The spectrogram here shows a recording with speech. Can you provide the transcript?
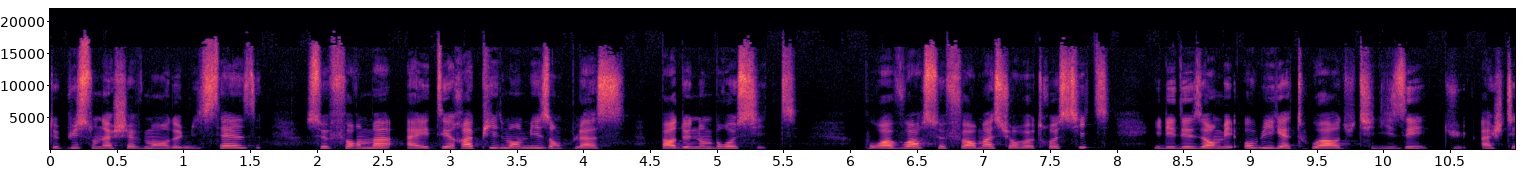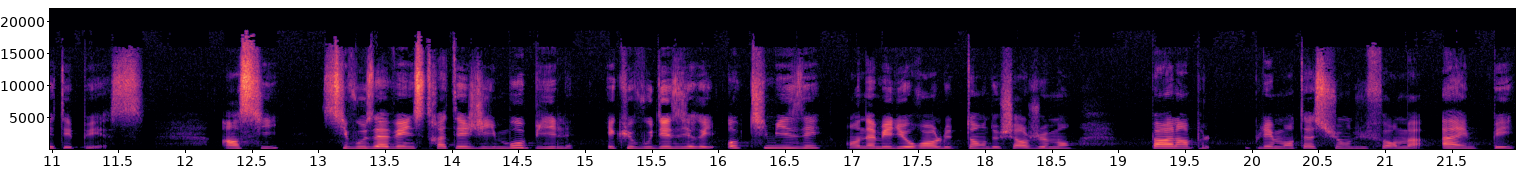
Depuis son achèvement en 2016, ce format a été rapidement mis en place par de nombreux sites. Pour avoir ce format sur votre site, il est désormais obligatoire d'utiliser du HTTPS. Ainsi, si vous avez une stratégie mobile et que vous désirez optimiser en améliorant le temps de chargement par l'implémentation du format AMP,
